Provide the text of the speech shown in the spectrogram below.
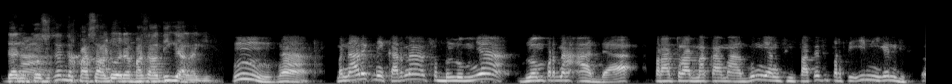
Dan Nah. khususnya untuk pasal 2 dan pasal 3 lagi. Hmm, nah, menarik nih karena sebelumnya belum pernah ada peraturan Mahkamah Agung yang sifatnya seperti ini kan gitu.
